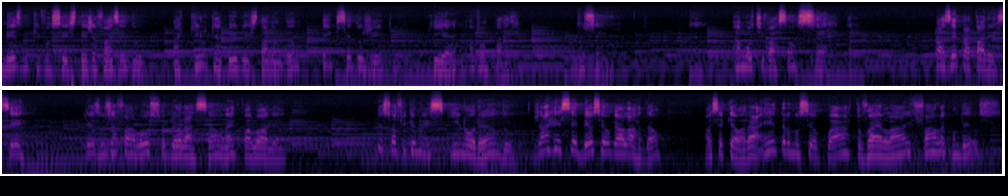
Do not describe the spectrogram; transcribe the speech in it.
Mesmo que você esteja fazendo aquilo que a Bíblia está mandando, tem que ser do jeito que é a vontade do Senhor. É. A motivação certa. Fazer para aparecer, Jesus já falou sobre oração, né? Falou, olha, a pessoa fica numa esquina orando, já recebeu seu galardão. Aí você quer orar? Entra no seu quarto, vai lá e fala com Deus.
